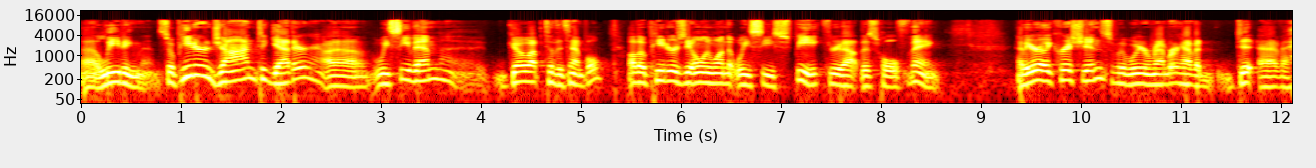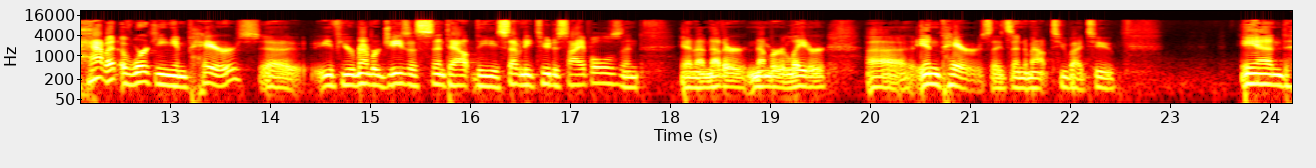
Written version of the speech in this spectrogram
uh, leading them. So Peter and John together, uh, we see them go up to the temple, although Peter is the only one that we see speak throughout this whole thing. Now, the early Christians, we remember, have a, have a habit of working in pairs. Uh, if you remember, Jesus sent out the 72 disciples and, and another number later uh, in pairs. They'd send them out two by two. And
